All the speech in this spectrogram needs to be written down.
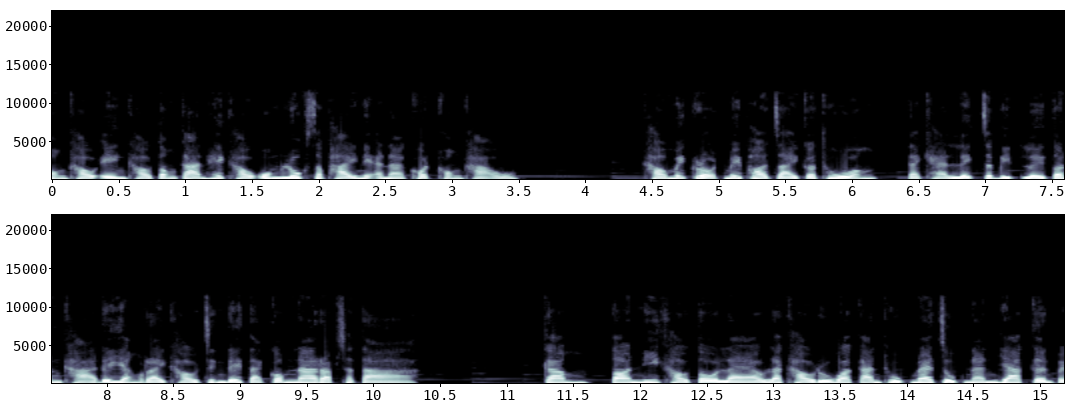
ของเขาเองเขาต้องการให้เขาอุ้มลูกสะใภ้ในอนาคตของเขา เขาไม่โกรธไม่พอใจก็ท้วง แต่แขนเล็กจะบิดเลยต้นขาได้อย่างไรเขาจึงได้แต่ก้มหน้ารับชะตา กรรม ตอนนี้เขาโตแล้วและเขารู้ว่าการถูกแม่จูบนั้นยากเกินไป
